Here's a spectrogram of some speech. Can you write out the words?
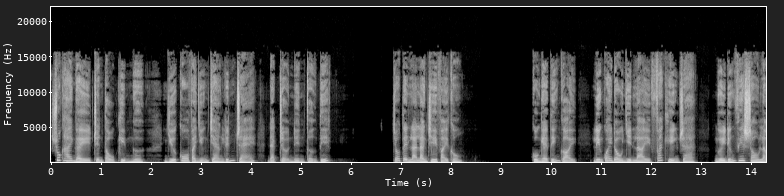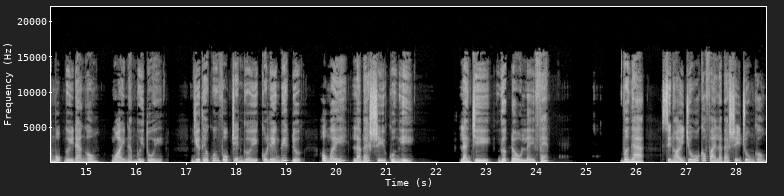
Suốt hai ngày trên tàu kiểm ngư, giữa cô và những chàng lính trẻ đã trở nên thân thiết. Cháu tên là Lan Chi phải không? Cô nghe tiếng gọi, liền quay đầu nhìn lại phát hiện ra người đứng phía sau là một người đàn ông ngoài 50 tuổi. Dựa theo quân phục trên người cô liền biết được ông ấy là bác sĩ quân y. Lan Chi gật đầu lệ phép. Vâng ạ, xin hỏi chú có phải là bác sĩ Trung không?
